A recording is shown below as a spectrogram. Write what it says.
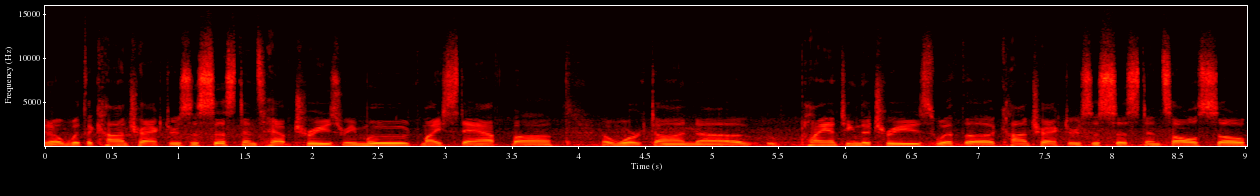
you know with the contractor's assistance have trees removed. My staff uh, worked on uh, planting the trees with uh, contractors' assistance also.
